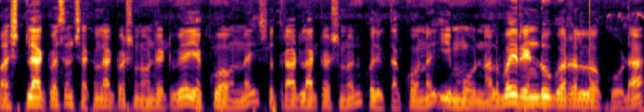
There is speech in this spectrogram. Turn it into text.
ఫస్ట్ లాక్టివేషన్ సెకండ్ లాక్టివేషన్లో ఉండేటివి ఎక్కువ ఉన్నాయి. సో థర్డ్ లాక్టివేషన్లో కొద్దిగా తక్కువ ఉన్నాయి. ఈ మూ నలభై రెండు గొర్రెల్లో కూడా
